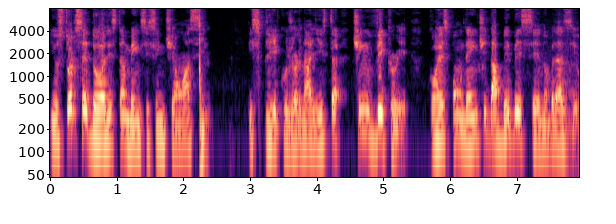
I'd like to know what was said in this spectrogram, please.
e os torcedores também se sentiam assim. Explica o jornalista Tim Vickery, correspondente da BBC no Brasil.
